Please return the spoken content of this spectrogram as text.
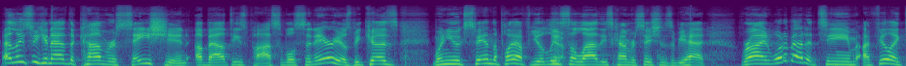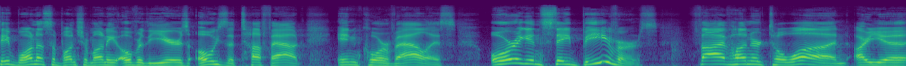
At least we can have the conversation about these possible scenarios because when you expand the playoff, you at least Yeah. allow these conversations to be had. Ryan, what about a team? I feel like they've won us a bunch of money over the years. Always a tough out in Corvallis. Oregon State Beavers. 500 to 1 are you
